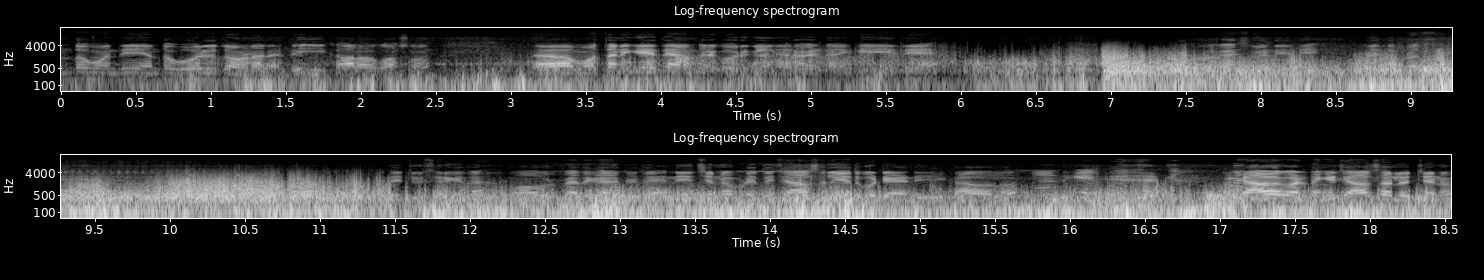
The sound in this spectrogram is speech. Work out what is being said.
ఎంతో మంది ఎంతో కోరికతో ఉన్నారండి ఈ కాలం కోసం. మొత్తానికి అయితే అందరి కోరికలు నెరవేరడానికి ఇదే అవకాశం అనేది ప్రస్తుతం. అదే చూశారు కదా? పెద్దగా అయితే నేను చిన్నప్పుడు అయితే చాలాసార్లు ఈత కొట్టానండి ఈ కాలంలో. అందుకే. ఈ కాలువ కొట్టడానికి చాలా సార్లు వచ్చాను.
